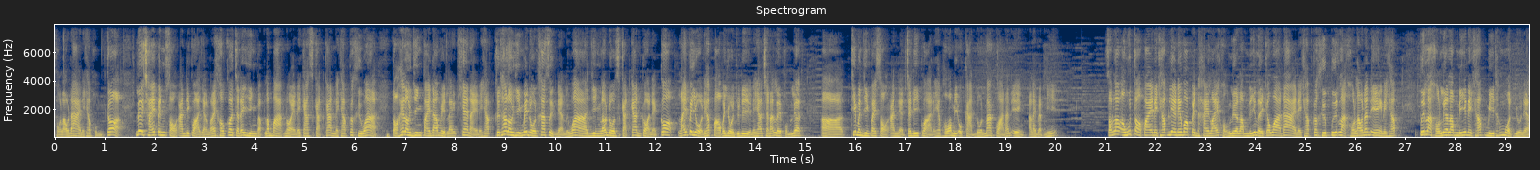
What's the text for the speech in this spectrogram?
ของเราได้นะครับผมก็เลือกใช้เป็น 2 อันดีกว่าอย่างน้อยเขาก็จะได้ยิงแบบลำบากหน่อยในการสกัดกั้นนะครับก็คือว่าต่อให้เรายิงไปดาเมจแรงแค่ไหนนะครับคือถ้าเรายิงไม่โดนค่าศึกเนี่ยหรือว่ายิงแล้วโดนสกัดกั้นก่อนเนี่ยก็ไร้ประโยชน์นะครับเปล่าประโยชน์อยู่ดีนะครับฉะนั้นเลยผมเลือกอที่มันยิงไป 2 อันเนี่ยจะดีกว่านะครับเพราะว่ามีโอกาสโดนมากกว่านั่นเองอะไรแบบนี้สำหรับอาวุธต่อไปนะครับเรียกได้ว่าเป็นไฮไลท์ของเรือลำนี้เลยก็ว่าได้นะครับก็คือปืนหลักของเรานั่นเองนะครับ ปืนหลักของเรือลำนี้นะครับมีทั้งหมดอยู่เนี่ย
